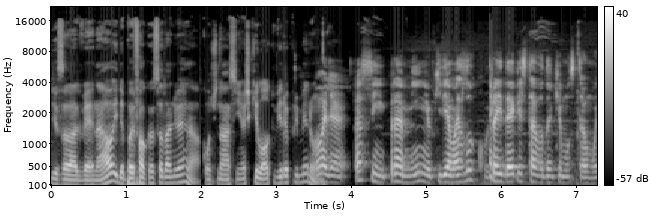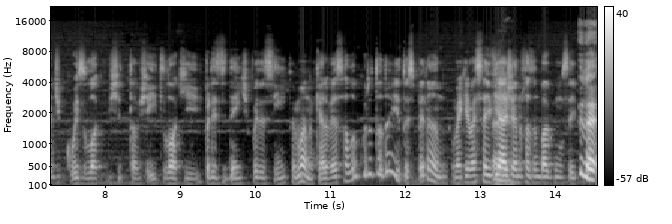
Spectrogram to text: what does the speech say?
de Soldado Invernal. E depois Falcão e Soldado Invernal. Continuar assim, eu acho que Loki vira primeiro. Olha, assim, pra mim, eu queria mais loucura. Pra ideia que eles estavam dando que ia mostrar um monte de coisa, o Loki vestido de tal jeito, o Loki presidente, coisa assim. Falei, mano, quero ver essa loucura toda aí, tô esperando. Como é que ele vai sair É. viajando, fazendo bagunça aí? Pois é,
